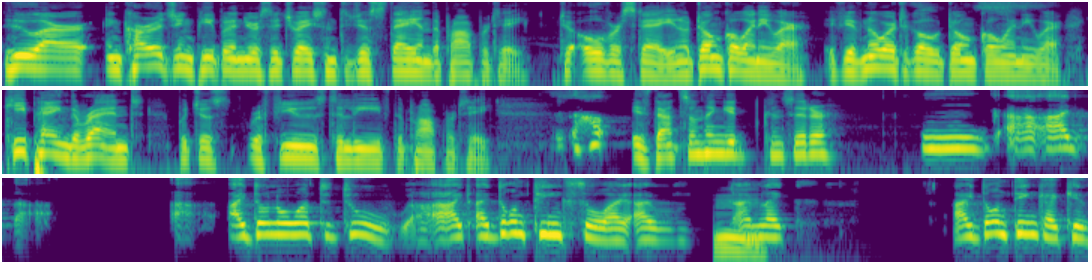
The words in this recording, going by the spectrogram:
who are encouraging people in your situation to just stay in the property, to overstay. You know, don't go anywhere. If you have nowhere to go, don't go anywhere. Keep paying the rent, but just refuse to leave the property. Is that something you'd consider? Mm, I, I I don't know what to do. I I don't think so. I I I'm like I don't think I can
